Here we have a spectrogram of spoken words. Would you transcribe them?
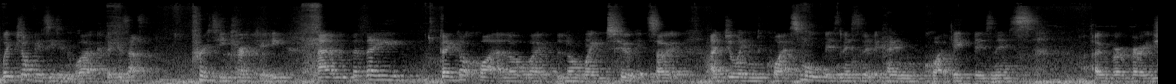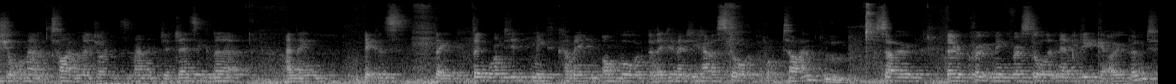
which obviously didn't work because that's pretty tricky. Um, but they they got quite a long way long way to it. So I joined quite a small business and it became quite a big business over a very short amount of time. And I joined as a manager designate, and then because they they wanted me to come in on board, but they didn't actually have a store at the time. So they recruited me for a store that never did get opened.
